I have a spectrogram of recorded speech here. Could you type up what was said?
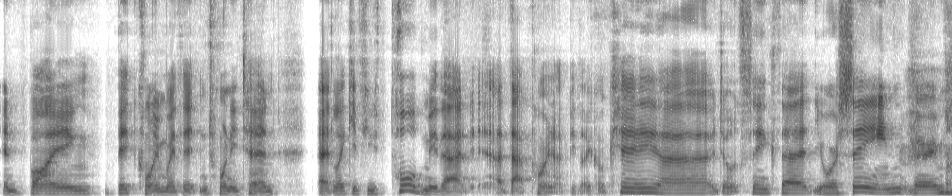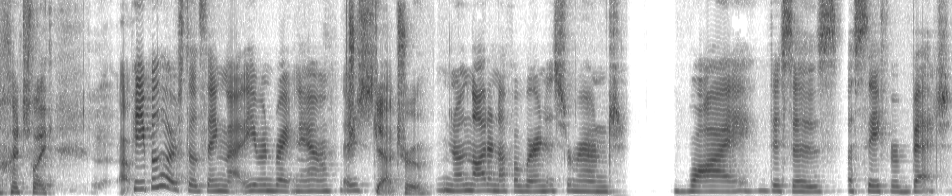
and buying Bitcoin with it in 2010. At, like if you told me that at that point, I'd be like, okay, uh, I don't think that you're sane very much. like People are still saying that even right now. There's Yeah, true. you know not enough awareness around why this is a safer bet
